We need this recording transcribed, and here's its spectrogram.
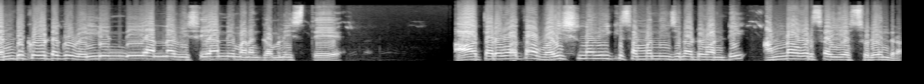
గండికోటకు వెళ్ళింది అన్న విషయాన్ని మనం గమనిస్తే ఆ తర్వాత వైష్ణవికి సంబంధించినటువంటి అన్న వరుస అయ్యే సురేంద్ర.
